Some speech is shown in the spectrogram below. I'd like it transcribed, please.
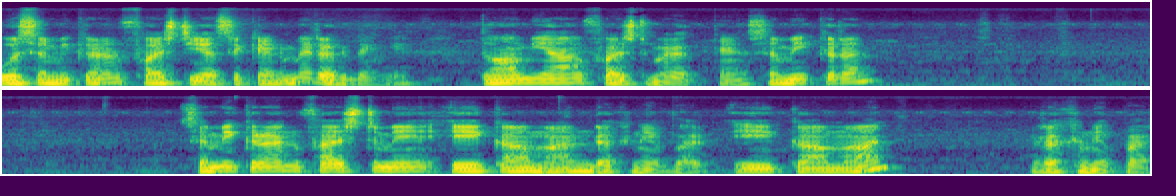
वो समीकरण फ़र्स्ट या सेकंड में रख देंगे। तो हम यहाँ फ़र्स्ट में रखते हैं। समीकरण समीकरण फ़र्स्ट में ए का मान रखने पर ए का मान रखने पर।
